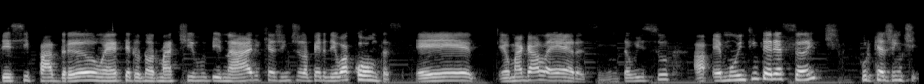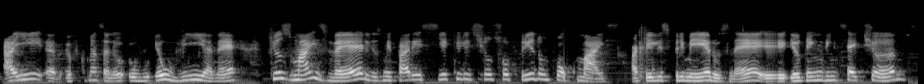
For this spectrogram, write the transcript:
desse padrão heteronormativo binário que a gente já perdeu a conta. Assim. É, é uma galera, assim. Então isso é muito interessante, porque a gente. Aí é, eu fico pensando, eu, eu, eu, via, né, que os mais velhos me parecia que eles tinham sofrido um pouco mais. Aqueles primeiros, né? Eu tenho 27 anos,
